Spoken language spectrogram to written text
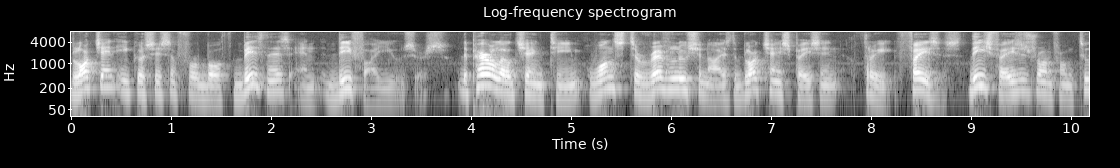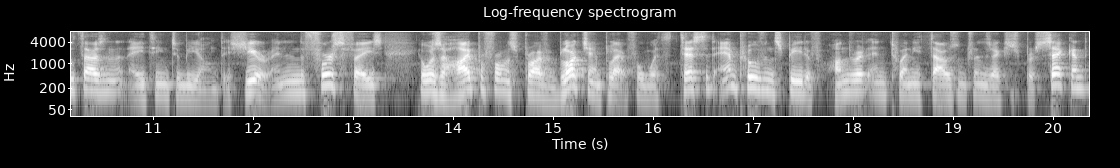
blockchain ecosystem for both business and DeFi users. The Parallel Chain team wants to revolutionize the blockchain space in three phases. These phases run from 2018 to beyond this year. And in the first phase, it was a high performance private blockchain platform with tested and proven speed of 120,000 transactions per second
